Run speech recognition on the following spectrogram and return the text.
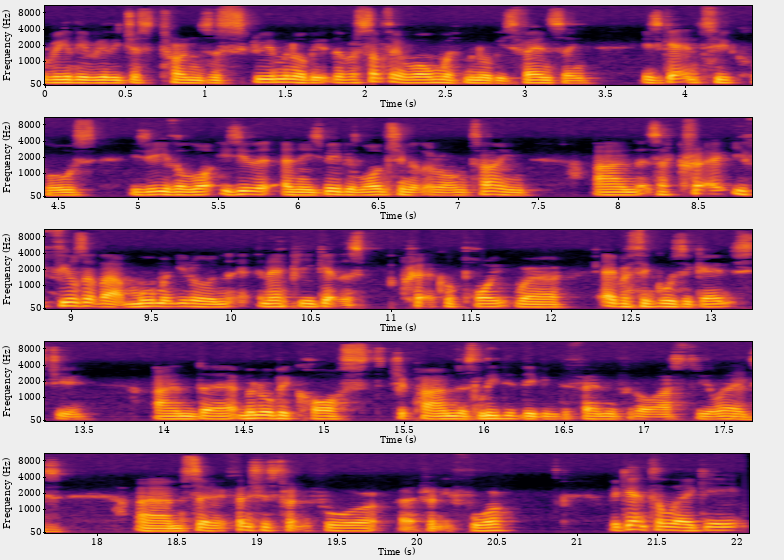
really, really just turns the screw Minobe. There was something wrong with Minobe's fencing. He's getting too close. He's either lo- he's either and he's maybe launching at the wrong time. And it's a crit- he feels at that moment, you know, in, in épée you get this critical point where everything goes against you. And uh, Minobe cost Japan this lead that they've been defending for the last three legs. Um, so it finishes 24, uh, 24. We get into leg eight,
